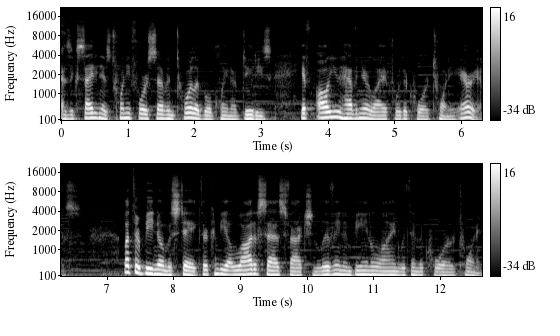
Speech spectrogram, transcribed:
as exciting as 24 7 toilet bowl cleanup duties if all you have in your life were the core 20 areas. Let there be no mistake, there can be a lot of satisfaction living and being aligned within the core 20.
